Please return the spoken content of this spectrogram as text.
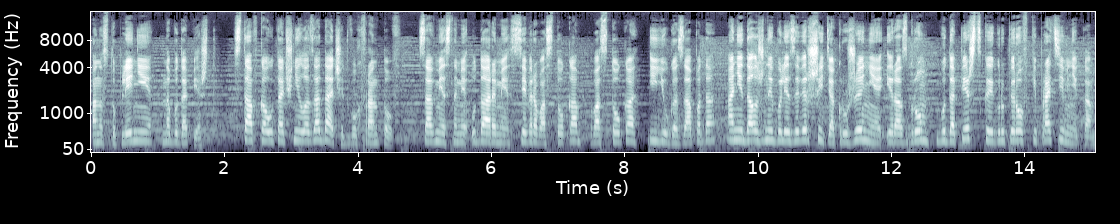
о наступлении на Будапешт. Ставка уточнила задачи двух фронтов. Совместными ударами с северо-востока, востока и юго-запада они должны были завершить окружение и разгром будапештской группировки противника,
